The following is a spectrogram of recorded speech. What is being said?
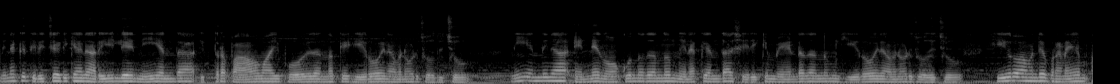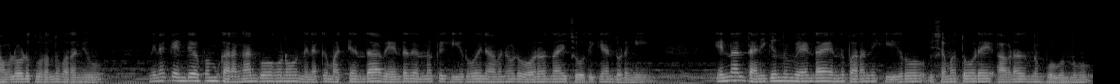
നിനക്ക് തിരിച്ചടിക്കാൻ അറിയില്ലേ? നീ എന്താ ഇത്ര പാവമായി പോയതെന്നൊക്കെ ഹീറോയിൻ അവനോട് ചോദിച്ചു. നീ എന്തിനാ എന്നെ നോക്കുന്നതെന്നും നിനക്കെന്താ ശരിക്കും വേണ്ടതെന്നും ഹീറോയിൻ അവനോട് ചോദിച്ചു. ഹീറോ അവന്റെ പ്രണയം അവളോട് തുറന്നു പറഞ്ഞു. നിനക്ക് എന്റെ ഒപ്പം കറങ്ങാൻ പോകണോ? നിനക്ക് മറ്റെന്താ വേണ്ടതെന്നൊക്കെ ഹീറോയിൻ അവനോട് ഓരോന്നായി ചോദിക്കാൻ തുടങ്ങി. എന്നാൽ തനിക്കൊന്നും വേണ്ട എന്ന് പറഞ്ഞ് ഹീറോ വിഷമത്തോടെ അവിടെ നിന്നും പോകുന്നു.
